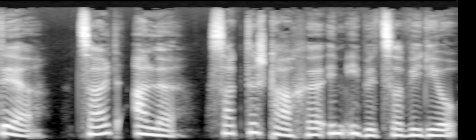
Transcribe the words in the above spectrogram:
Der zahlt alle sagte Strache im Ibiza-Video.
